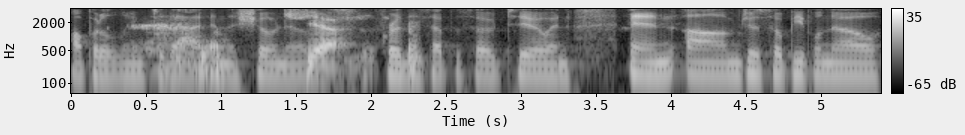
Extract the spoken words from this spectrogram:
I'll put a link to that in the show notes yeah. for this episode too. And and um, just so people know,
